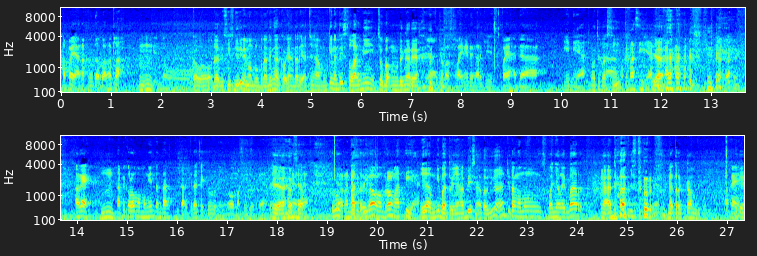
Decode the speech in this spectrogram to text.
apa ya anak muda banget lah Mm-mm. gitu. Kalau dari si sendiri memang belum pernah dengar kok yang dari Aceh ya. Mungkin nanti setelah ini coba mau dengar ya. Ya coba setelah ini dengar Ki supaya ada ini ya Motivasi. eh, motivasi ya. Ya. Oke. Hmm. Tapi kalau ngomongin tentang, ntar kita cek dulu nih. Oh masih hidup ya. Iya, siap. Uh, Karena nanti baterai. tiba-tiba ngobrol mati ya. Iya mungkin baterainya habis nggak tahu juga ya. Kita ngomong sepanjang lebar nggak ada habis itu nggak terekam gitu. Oke. Oke.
